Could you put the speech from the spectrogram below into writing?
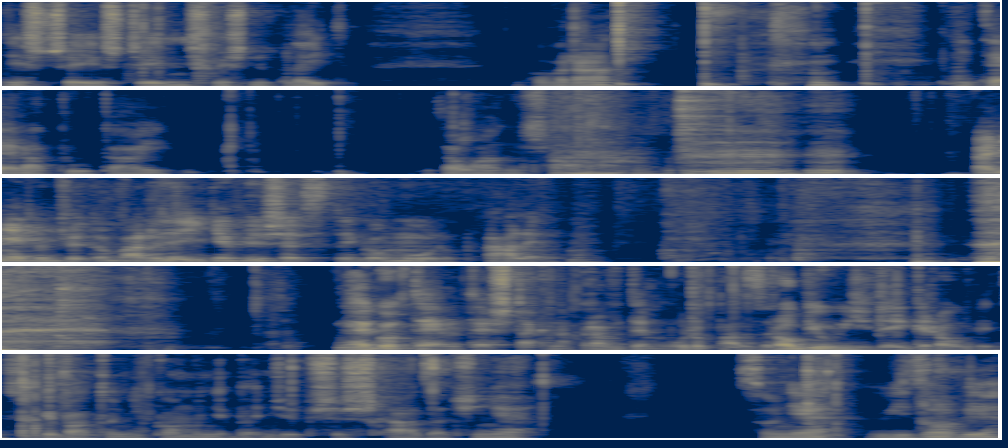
Jeszcze, jeszcze jeden śmieszny plate. Dobra. I teraz tutaj załączam. Ja nie wiem, czy to bardziej nie wyszedł z tego muru, ale... Jego tem też tak naprawdę Murpa zrobił i wygrał, więc chyba to nikomu nie będzie przeszkadzać, nie? Co nie, widzowie?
